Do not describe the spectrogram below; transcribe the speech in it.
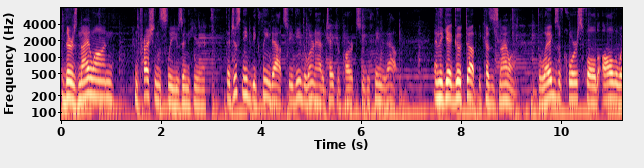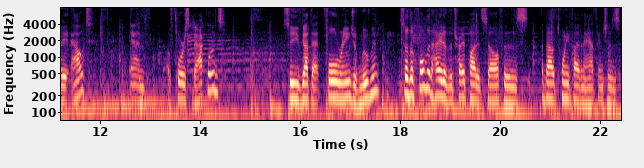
there's nylon compression sleeves in here that just need to be cleaned out. So you need to learn how to take it apart so you can clean it out. And they get gooked up because it's nylon. The legs, of course, fold all the way out and, of course, backwards. So you've got that full range of movement. So the folded height of the tripod itself is about 25 and a half inches.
